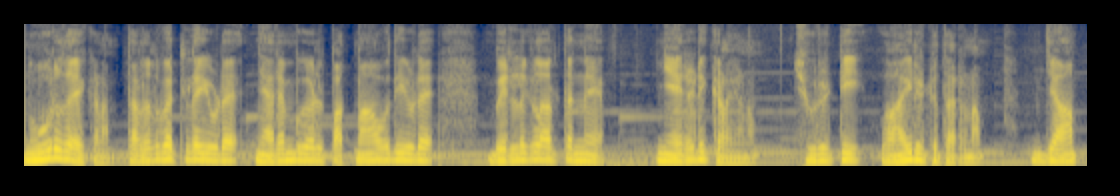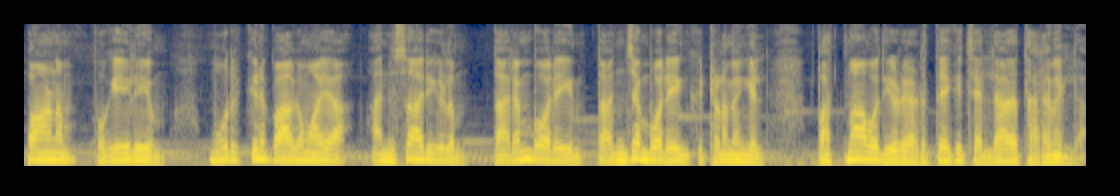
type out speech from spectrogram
നൂറ് തേക്കണം. തളിർവറ്റിലയുടെ ഞരമ്പുകൾ പത്മാവതിയുടെ വിരലുകളാൽ തന്നെ ഞെരടിക്കളയണം. ചുരുട്ടി വായിലിട്ട് തരണം. ജാപ്പാണം പുകയിലയും മുറുക്കിന് പാകമായ അനുസാരികളും തരം പോലെയും തഞ്ചം പോലെയും കിട്ടണമെങ്കിൽ പത്മാവതിയുടെ അടുത്തേക്ക് ചെല്ലാതെ തരമില്ല.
